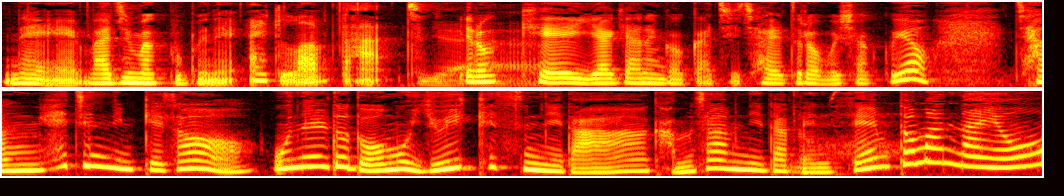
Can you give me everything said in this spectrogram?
네, 마지막 부분에 I'd love that. Yeah. 이렇게 이야기하는 것까지 잘 들어보셨고요. 장혜진 님께서 오늘도 너무 유익했습니다. 감사합니다, 벤쌤. 또 만나요.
